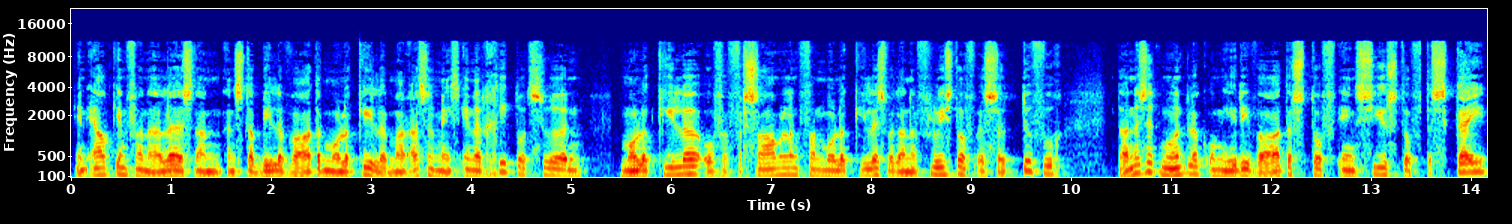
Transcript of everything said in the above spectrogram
en elkeen van hulle is dan 'n stabiele watermolekuule, maar as 'n mens energie tot so 'n molekuule of 'n versameling van molekules wat dan 'n vloeistof is sou toevoeg, dan is dit moontlik om hierdie waterstof en suurstof te skei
